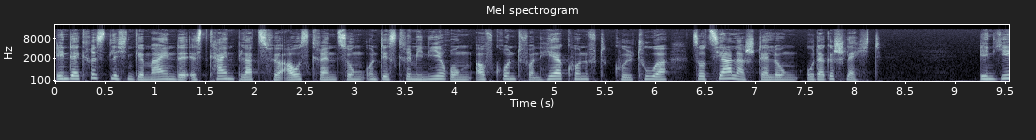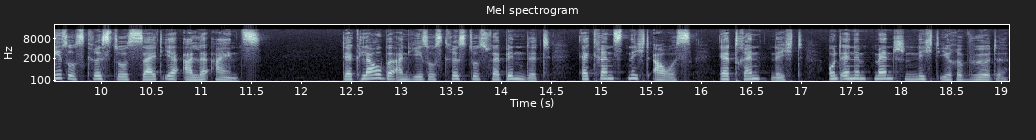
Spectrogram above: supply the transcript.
In der christlichen Gemeinde ist kein Platz für Ausgrenzung und Diskriminierung aufgrund von Herkunft, Kultur, sozialer Stellung oder Geschlecht. In Jesus Christus seid ihr alle eins. Der Glaube an Jesus Christus verbindet, er grenzt nicht aus, er trennt nicht und er nimmt Menschen nicht ihre Würde.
